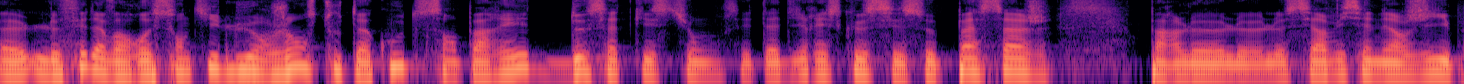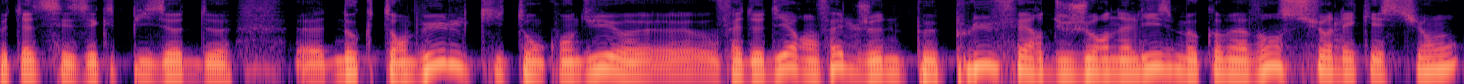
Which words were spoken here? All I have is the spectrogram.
euh, le fait d'avoir ressenti l'urgence tout à coup de s'emparer de cette question? C'est-à-dire, est-ce que c'est ce passage par le, service énergie et peut-être ces épisodes de, euh, noctambules qui t'ont conduit euh, au fait de dire, en fait, je ne peux plus faire du journalisme comme avant sur les questions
